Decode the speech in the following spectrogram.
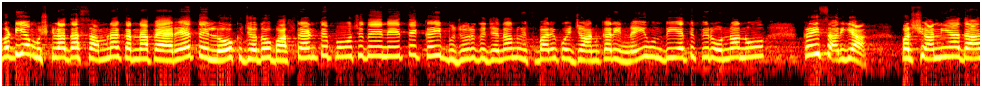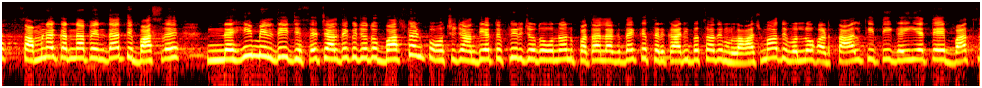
ਵੱਡੀਆਂ ਮੁਸ਼ਕਲਾਂ ਦਾ ਸਾਹਮਣਾ ਕਰਨਾ ਪੈ ਰਿਹਾ ਹੈ ਤੇ ਲੋਕ ਜਦੋਂ ਬੱਸ ਸਟੈਂਡ ਤੇ ਪਹੁੰਚਦੇ ਨੇ ਤੇ ਕਈ ਬਜ਼ੁਰਗ ਜਿਨ੍ਹਾਂ ਨੂੰ ਇਸ ਬਾਰੇ ਕੋਈ ਜਾਣਕਾਰੀ ਨਹੀਂ ਹੁੰਦੀ ਹੈ ਤੇ ਫਿਰ ਉਹਨਾਂ ਨੂੰ ਕਈ ਸਾਰੀਆਂ ਪਰੇਸ਼ਾਨੀਆਂ ਦਾ ਸਾਹਮਣਾ ਕਰਨਾ ਪੈਂਦਾ ਹੈ ਤੇ ਬੱਸ ਨਹੀਂ ਮਿਲਦੀ, ਜਿਸ ਦੇ ਚੱਲਦੇ ਕਿ ਜਦੋਂ ਬੱਸ ਸਟੈਂਡ ਪਹੁੰਚ ਜਾਂਦੀ ਹੈ ਤੇ ਫਿਰ ਜਦੋਂ ਉਹਨਾਂ ਨੂੰ ਪਤਾ ਲੱਗਦਾ ਕਿ ਸਰਕਾਰੀ ਬੱਸਾਂ ਦੇ ਮੁਲਾਜ਼ਮਾਂ ਦੇ ਵੱਲੋਂ ਹੜਤਾਲ ਕੀਤੀ ਗਈ ਹੈ ਤੇ ਬੱਸ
